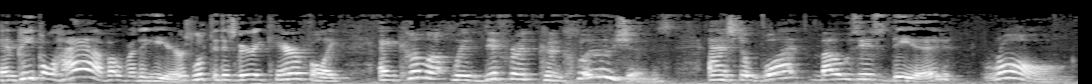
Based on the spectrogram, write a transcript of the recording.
and people have over the years looked at this very carefully and come up with different conclusions as to what Moses did wrong.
